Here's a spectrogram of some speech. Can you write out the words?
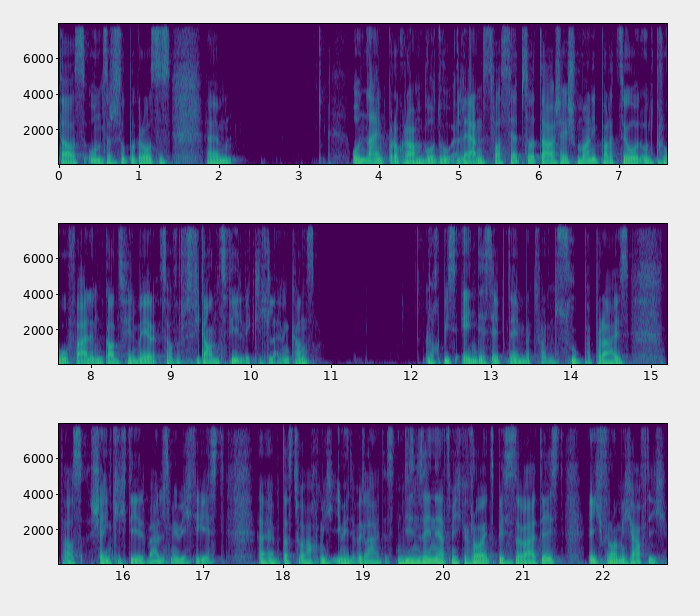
das unser super großes ähm, Online-Programm, wo du lernst, was Selbstsabotage ist, Manipulation und Profiling und ganz viel mehr, so ganz viel wirklich lernen kannst noch bis Ende September zu einem super Preis. Das schenke ich dir, weil es mir wichtig ist, äh, dass du auch mich immer wieder begleitest. In diesem Sinne hat es mich gefreut, bis es soweit ist. Ich freue mich auf dich.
